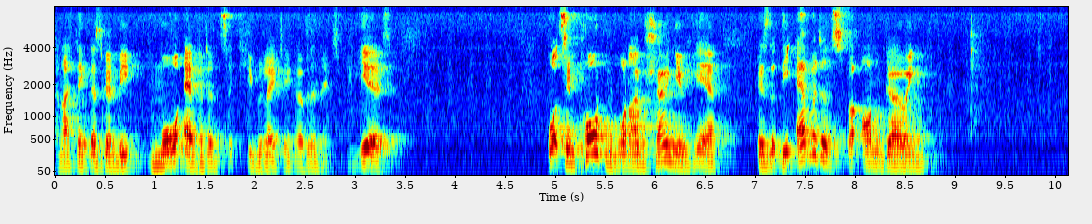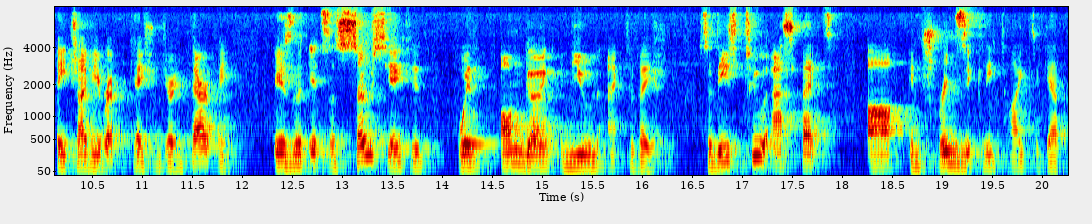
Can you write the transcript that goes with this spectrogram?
and I think there's going to be more evidence accumulating over the next few years. What's important, what I'm showing you here, is that the evidence for ongoing HIV replication during therapy is that it's associated with ongoing immune activation. So these two aspects are intrinsically tied together.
